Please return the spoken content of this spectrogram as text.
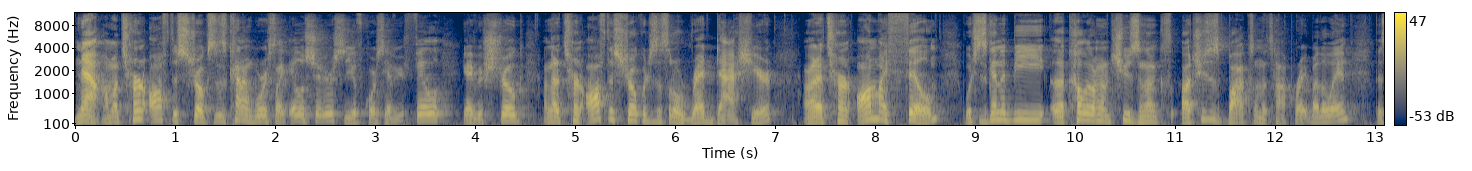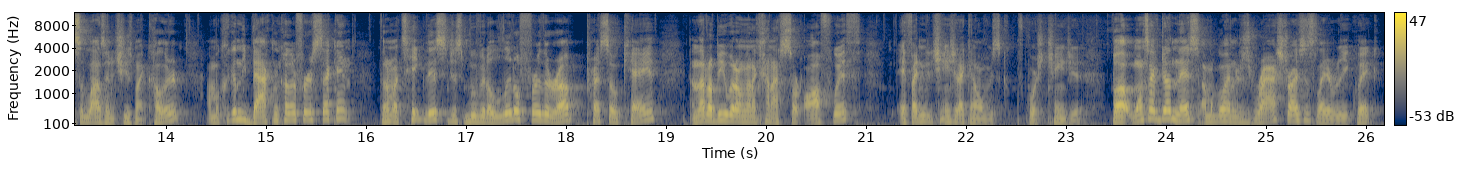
Now, I'm going to turn off the strokes. This kind of works like Illustrator. So, you, of course, you have your fill, you have your stroke. I'm going to turn off the stroke, which is this little red dash here. I'm going to turn on my fill, which is going to be the color I'm going to choose. I'm going to uh, choose this box on the top right, by the way. This allows me to choose my color. I'm going to click on the background color for a second. Then I'm going to take this and just move it a little further up, press OK, and that'll be what I'm going to kind of start off with. If I need to change it, I can always, of course, change it. But once I've done this, I'm going to go ahead and just rasterize this layer really quick,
